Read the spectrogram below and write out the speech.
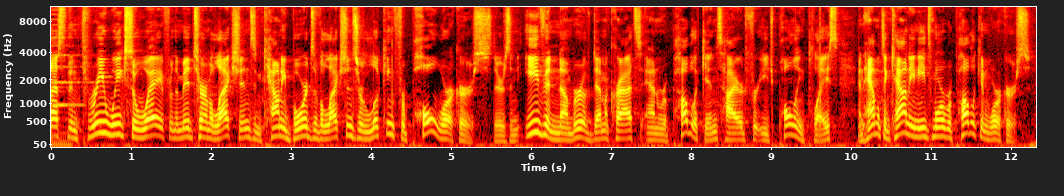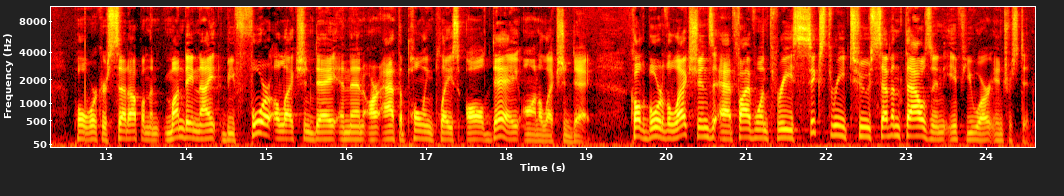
Less than three weeks away from the midterm elections, and county boards of elections are looking for poll workers. There's an even number of Democrats and Republicans hired for each polling place, and Hamilton County needs more Republican workers. Poll workers set up on the Monday night before Election Day and then are at the polling place all day on Election Day. Call the Board of Elections at 513 632 7000 if you are interested.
